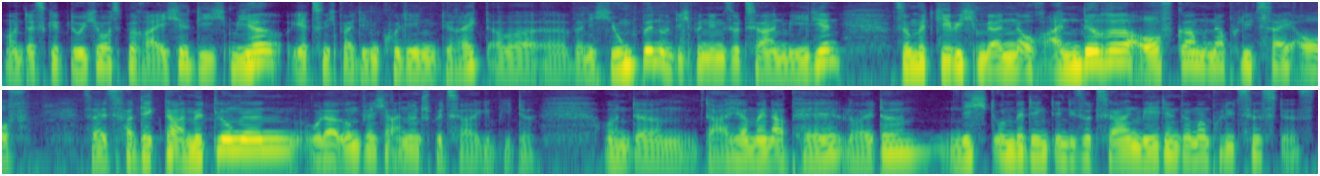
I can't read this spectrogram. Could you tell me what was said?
Und es gibt durchaus Bereiche, die ich mir, jetzt nicht bei dem Kollegen direkt, aber äh, wenn ich jung bin und ich bin in den sozialen Medien, somit gebe ich mir dann auch andere Aufgaben in der Polizei auf. Sei es verdeckte Ermittlungen oder irgendwelche anderen Spezialgebiete. Und ähm, daher mein Appell, Leute, nicht unbedingt in die sozialen Medien, wenn man Polizist ist.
